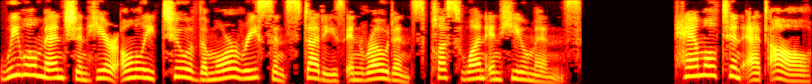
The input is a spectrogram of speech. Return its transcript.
We will mention here only two of the more recent studies in rodents plus one in humans. Hamilton et al.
